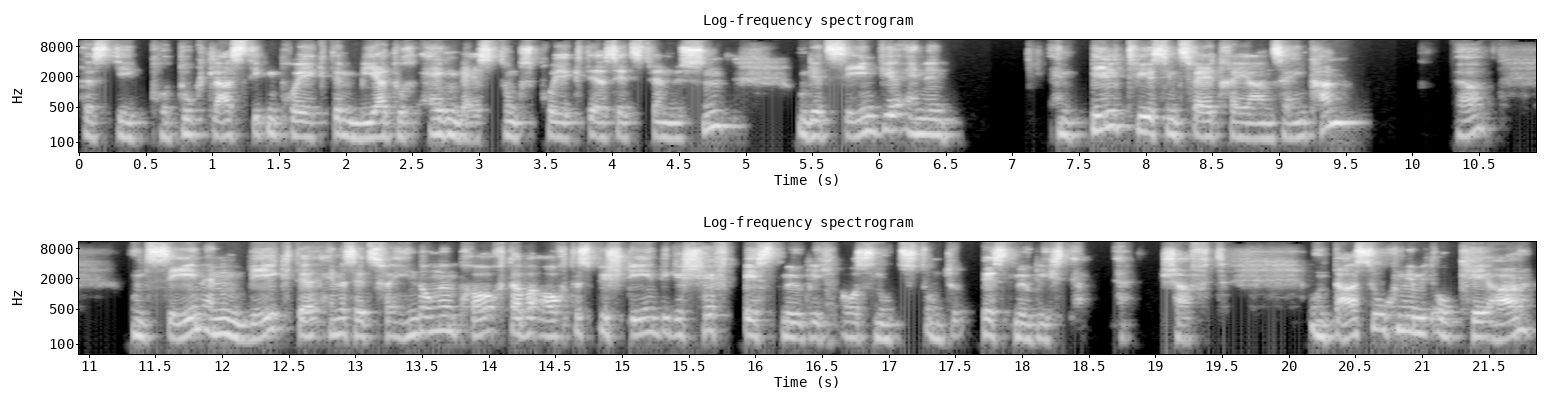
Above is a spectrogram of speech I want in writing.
dass die produktlastigen Projekte mehr durch Eigenleistungsprojekte ersetzt werden müssen. Und jetzt sehen wir einen, ein Bild, wie es in zwei, drei Jahren sein kann. Ja, und sehen einen Weg, der einerseits Veränderungen braucht, aber auch das bestehende Geschäft bestmöglich ausnutzt und bestmöglichst schafft. Und da suchen wir mit OKR,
